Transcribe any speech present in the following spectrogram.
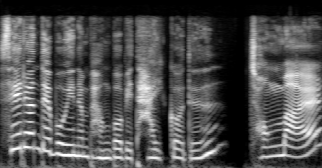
세련돼 보이는 방법이 다 있거든. 정말?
